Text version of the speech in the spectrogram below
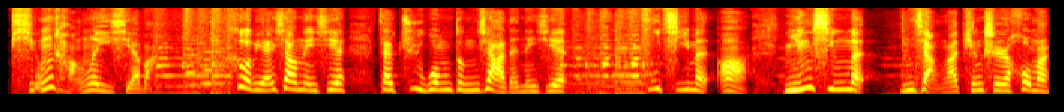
平常了一些吧，特别像那些在聚光灯下的那些夫妻们啊，明星们。你想啊，平时后面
